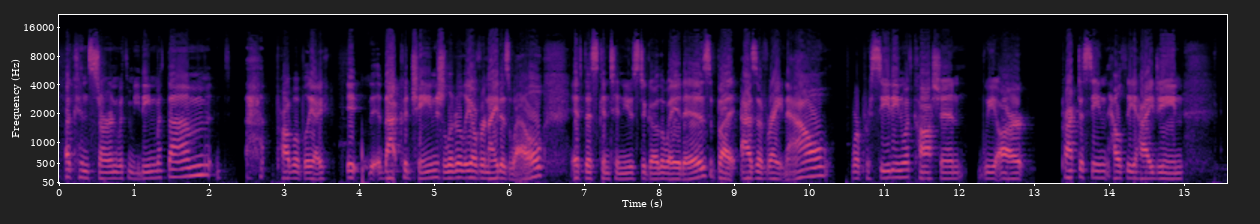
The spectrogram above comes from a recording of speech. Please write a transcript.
a concern with meeting with them. Probably i it that could change literally overnight as well if this continues to go the way it is. But as of right now we're proceeding with caution. We are practicing healthy hygiene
